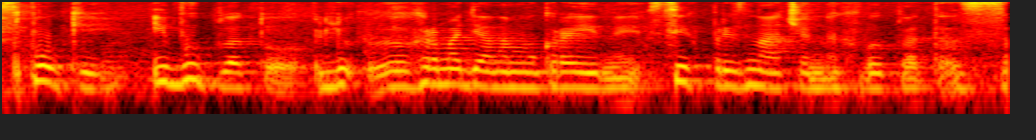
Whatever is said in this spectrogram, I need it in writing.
спокій і виплату громадянам України всіх призначених виплат з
